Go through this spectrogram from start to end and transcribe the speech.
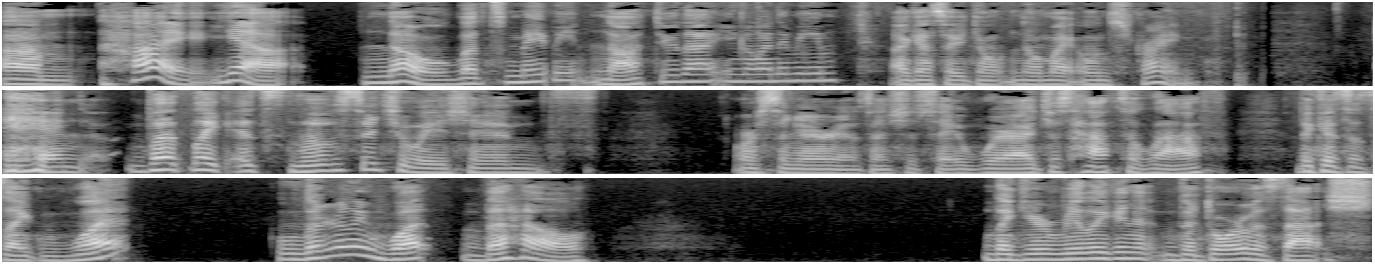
um, hi, yeah, no, let's maybe not do that, you know what I mean? I guess I don't know my own strength. And, but like, it's those situations, or scenarios, I should say, where I just have to laugh because it's like, what? Literally, what the hell? Like, you're really gonna, the door was that sh-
